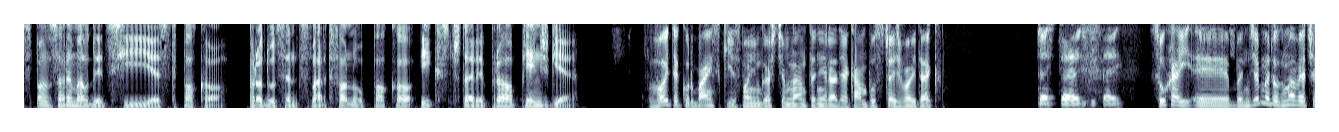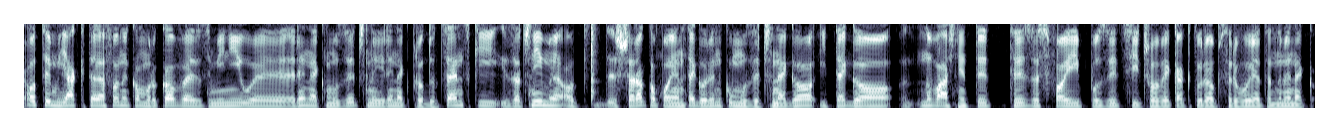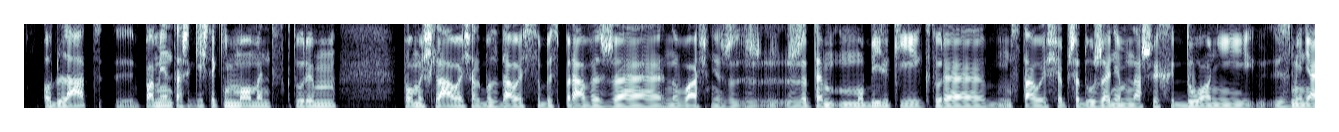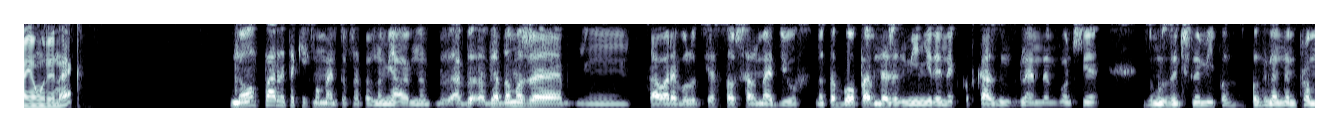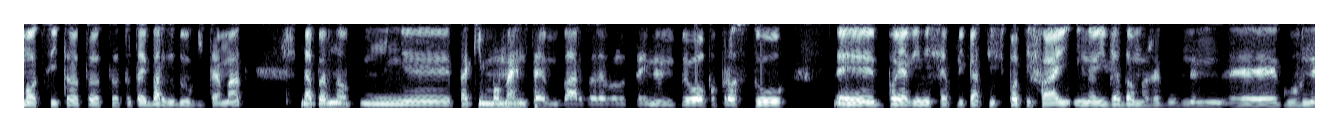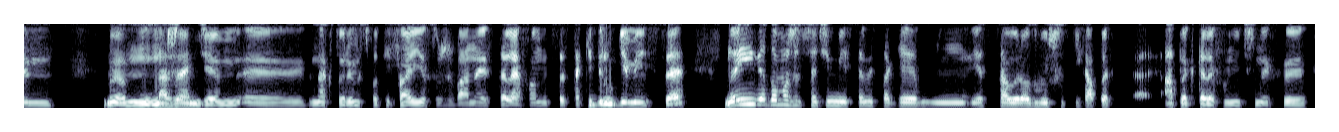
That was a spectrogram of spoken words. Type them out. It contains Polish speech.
Sponsorem audycji jest Poco, producent smartfonu Poco X4 Pro 5G. Wojtek Urbański jest moim gościem na antenie Radia Campus. Cześć Wojtek. Cześć, cześć, witaj. Słuchaj, y, będziemy rozmawiać o tym, jak telefony komórkowe zmieniły rynek muzyczny i rynek producencki. Zacznijmy od szeroko pojętego rynku muzycznego i tego, no właśnie, ty, ty ze swojej pozycji człowieka, który obserwuje ten rynek od lat, y, pamiętasz jakiś taki moment, w którym pomyślałeś albo zdałeś sobie sprawę, że no właśnie, że, że, te mobilki, które stały się przedłużeniem naszych dłoni, zmieniają rynek? No, parę takich momentów na pewno miałem. No, wiadomo, że mm, cała rewolucja social mediów, no to było pewne, że zmieni rynek pod każdym względem, włącznie z muzycznym i pod, pod względem promocji. To, to, to tutaj bardzo długi temat. Na pewno mm, takim momentem bardzo rewolucyjnym było po prostu pojawienie się aplikacji Spotify. I no i wiadomo, że głównym, y, głównym narzędziem, y, na którym Spotify jest używane, jest telefon, więc to jest takie drugie miejsce. No i wiadomo, że trzecim miejscem jest takie, mm, jest cały rozwój wszystkich apek, apek telefonicznych y,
